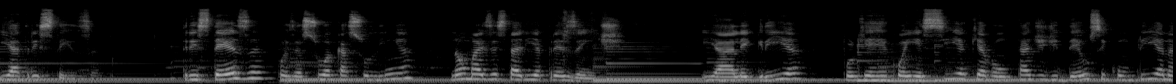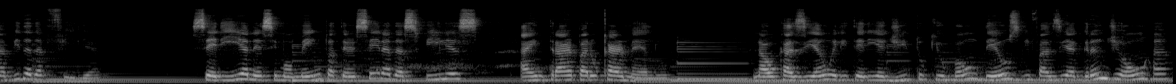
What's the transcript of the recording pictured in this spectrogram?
e a tristeza. Tristeza, pois a sua caçulinha não mais estaria presente, e a alegria, porque reconhecia que a vontade de Deus se cumpria na vida da filha. Seria, nesse momento, a terceira das filhas a entrar para o Carmelo. Na ocasião, ele teria dito que o bom Deus lhe fazia grande honra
